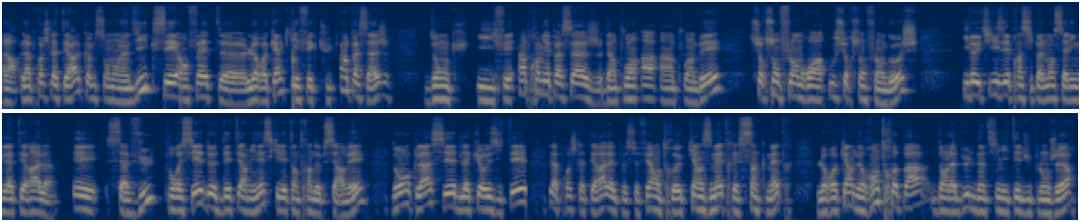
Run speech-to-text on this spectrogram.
Alors l'approche latérale, comme son nom l'indique, c'est en fait euh, le requin qui effectue un passage. Donc il fait un premier passage d'un point A à un point B sur son flanc droit ou sur son flanc gauche. Il va utiliser principalement sa ligne latérale et sa vue pour essayer de déterminer ce qu'il est en train d'observer. Donc là, c'est de la curiosité. L'approche latérale, elle peut se faire entre 15 mètres et 5 mètres. Le requin ne rentre pas dans la bulle d'intimité du plongeur.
